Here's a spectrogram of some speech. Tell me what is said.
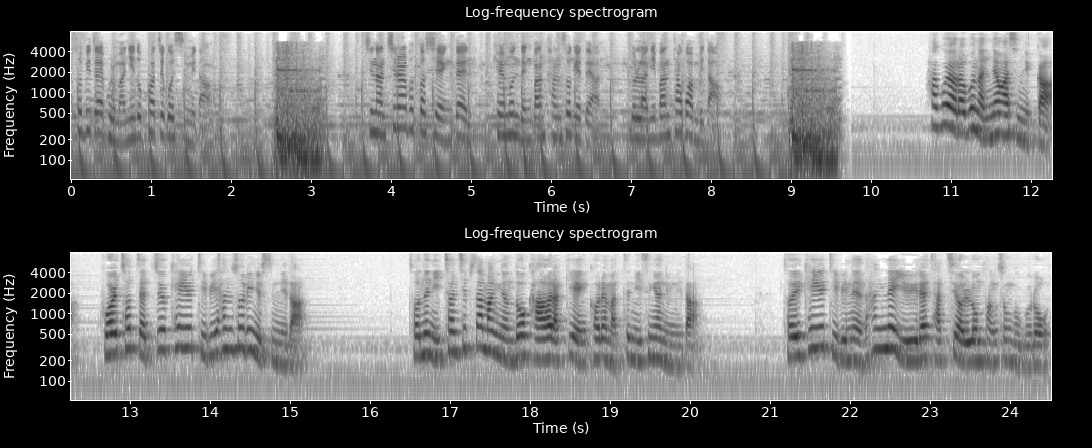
소비자의 불만이 높아지고 있습니다. 지난 7월부터 시행된 개문 냉방 단속에 대한 논란이 많다고 합니다. 하구 여러분 안녕하십니까? 9월 첫째 주 KUTV 한소리 뉴스입니다. 저는 2013학년도 가을 학기 앵커를 맡은 이승현입니다. 저희 KUTV는 학내 유일의 자치 언론 방송국으로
